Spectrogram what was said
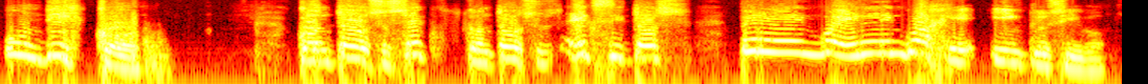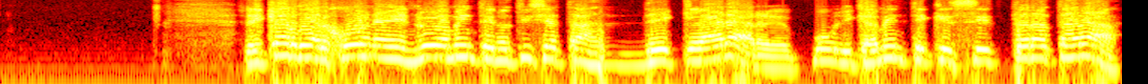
un disco con todos sus, con todos sus éxitos, pero en lenguaje inclusivo. Ricardo Arjona es nuevamente noticia tras declarar públicamente que se tratará,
